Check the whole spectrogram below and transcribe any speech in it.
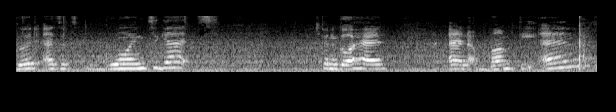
good as it's going to get. Gonna go ahead and bump the ends.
